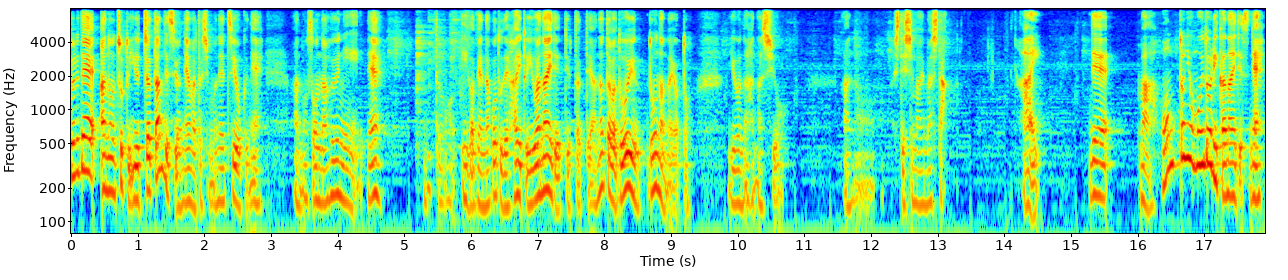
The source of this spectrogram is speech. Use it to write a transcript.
それであのちょっと言っちゃったんですよね私もね強くねあのそんな風にね、えっと、いい加減なことで「はい」と言わないでって言ったってあなたはどういうどうなのよというような話をあのしてしまいました。はいでまあ本当に思い通りいかないですね。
